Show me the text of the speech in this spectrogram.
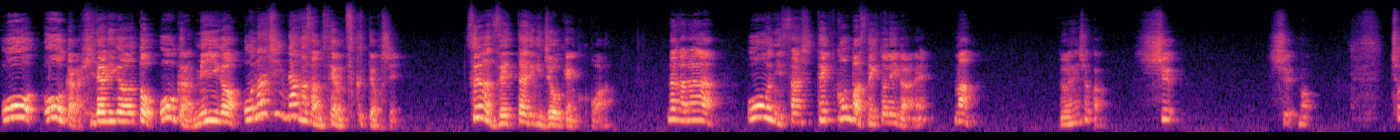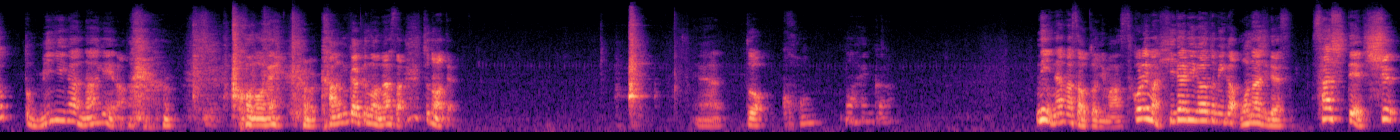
O, O から左側と O から右側、同じ長さの線を作ってほしい。それが絶対的条件、ここは。だから、O に刺して、コンパス適当でいいからね。まあ、どの辺にしようか。シュ、シュ、まあ、ちょっと右が長えな。このね、感覚のなさ。ちょっと待って。えっと、この辺かなに長さを取ります。これ今左側と右側同じです。刺して、シュッ、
